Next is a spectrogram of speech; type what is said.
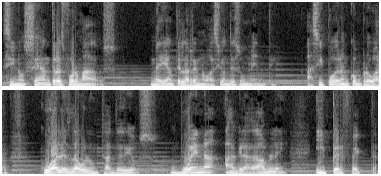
sino sean transformados mediante la renovación de su mente. Así podrán comprobar cuál es la voluntad de Dios, buena, agradable y perfecta.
